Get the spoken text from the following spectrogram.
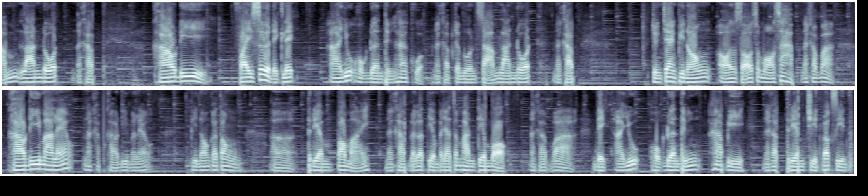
3 ล้านโดสนะครับข่าวดีไฟเซอร์เด็กเล็ก อายุ 6 เดือนถึง 5 ขวบนะครับจำนวน 3 ล้านโดสนะครับจึงแจ้งพี่น้องอสสมทราบนะครับว่าข่าวดีมาแล้วนะครับข่าวดีมาแล้ว พี่น้องก็ต้อง เตรียมเป้าหมายนะครับ แล้วก็เตรียมประชาสัมพันธ์เตรียมบอกนะครับว่าเด็กอายุ 6 เดือนถึง 5 ปีนะครับ เตรียมฉีดวัคซีนไฟ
